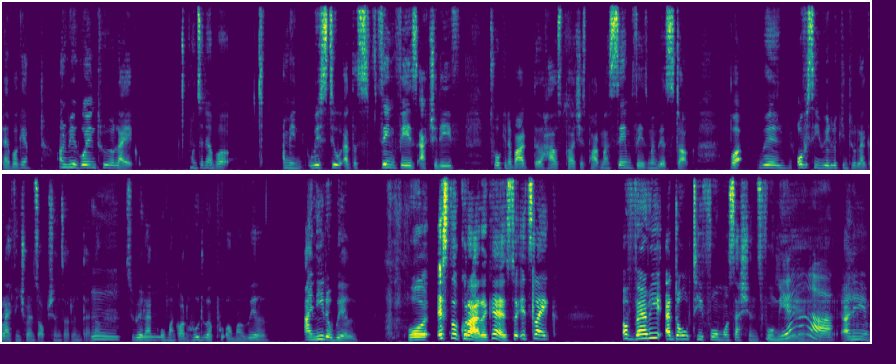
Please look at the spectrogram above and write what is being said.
Type okay? And we're going through like I'm saying about I mean we're still at the same phase actually if talking about the house purchase part my same phase maybe we're stuck but we're obviously we're looking through like life insurance options around there? Mm. So we're like, Mm. oh my god, who do I put on my will? I need a will. Or esto kurar, okay? So it's like a very adulty formal sessions for me. Yeah. I mean,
